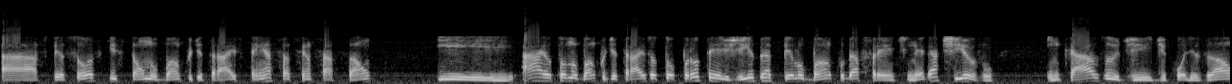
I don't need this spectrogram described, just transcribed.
As pessoas que estão no banco de trás têm essa sensação e ah, eu estou no banco de trás, eu estou protegida pelo banco da frente. Negativo. Em caso de, de colisão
